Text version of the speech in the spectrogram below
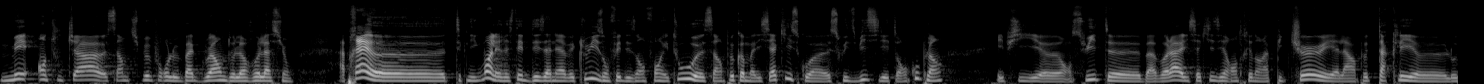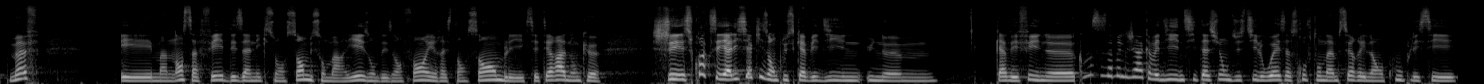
Mais en tout cas, c'est un petit peu pour le background de leur relation. Après, techniquement, elle est restée des années avec lui, ils ont fait des enfants et tout. C'est un peu comme Alicia Keys, quoi. Sweet Beast, il était en couple, hein. Et puis ensuite, bah voilà, Alicia Keys est rentrée dans la picture et elle a un peu taclé l'autre meuf. Et maintenant, ça fait des années qu'ils sont ensemble, ils sont mariés, ils ont des enfants, ils restent ensemble, et etc. Donc, euh, Je crois que c'est Alicia Keys en plus qui avait dit une. une euh, fait une. Comment ça s'appelle déjà Qui avait dit une citation du style Ouais, ça se trouve, ton âme sœur, il est en couple et c'est.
